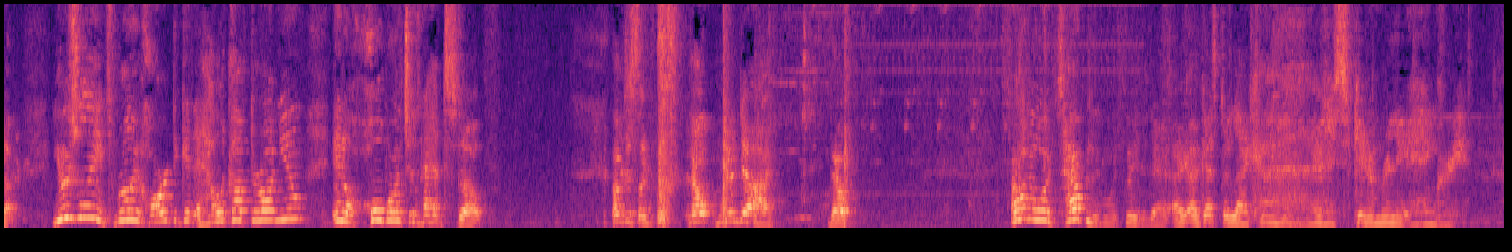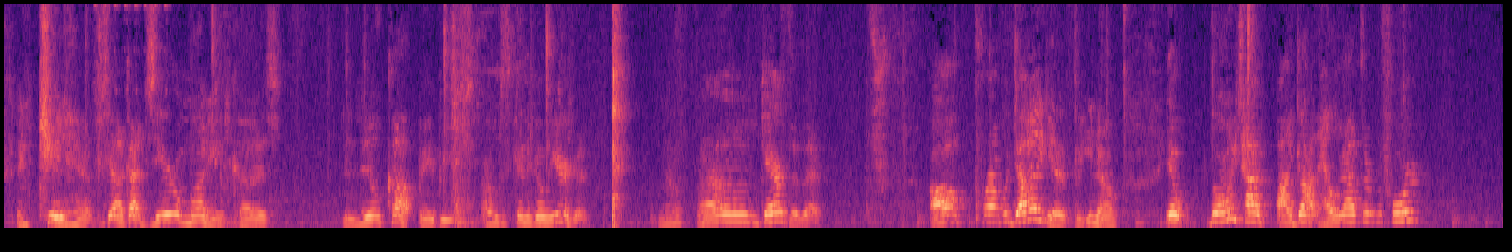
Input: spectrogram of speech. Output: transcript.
Usually it's really hard to get a helicopter on you and a whole bunch of that stuff. I'm just like, nope, I'm gonna die. Nope. I don't know what's happening with me today. I, I guess they're like, ah, let's get him really angry and kill him. See, I got zero money because the little cop babies. I'm just gonna go here then. No, I don't care if they're there. I'll probably die again, but you know, you know, the only time I got helicopter before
